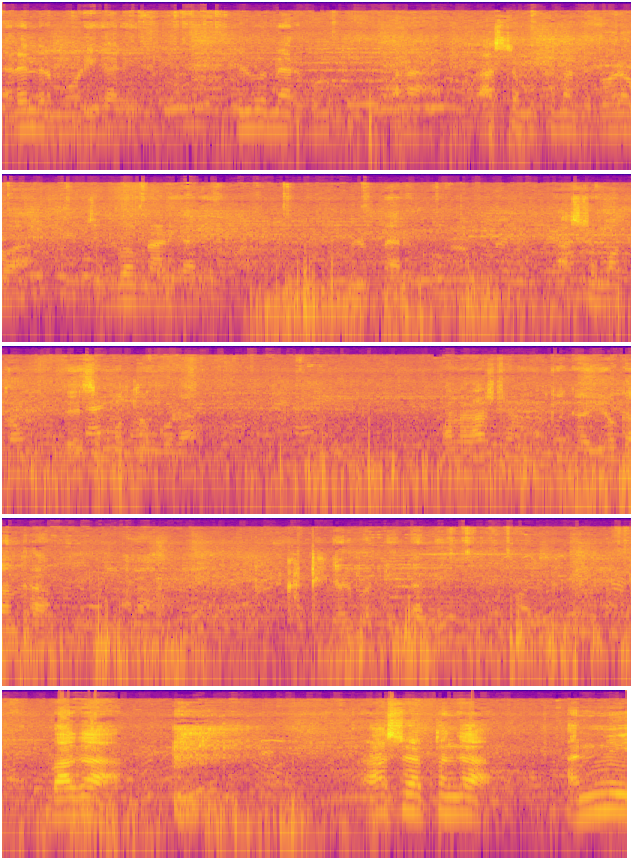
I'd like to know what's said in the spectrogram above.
నరేంద్ర మోడీ గారి పిలుపు మేరకు మన రాష్ట్ర ముఖ్యమంత్రి గౌరవ చంద్రబాబు నాయుడు గారి పిలుపు మేరకు రాష్ట్రం మొత్తం దేశం మొత్తం కూడా మన రాష్ట్రం ముఖ్యంగా యోగాంధ్ర మన చేపట్టి దాన్ని బాగా రాష్ట్ర వ్యాప్తంగా అన్ని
